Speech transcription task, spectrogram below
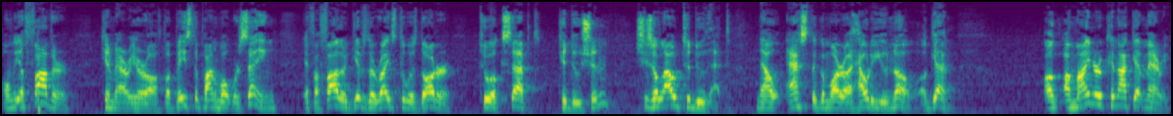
Only a father can marry her off. But based upon what we're saying, if a father gives the rights to his daughter to accept kedushin, she's allowed to do that. Now, ask the Gemara, how do you know? Again, a, a minor cannot get married.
